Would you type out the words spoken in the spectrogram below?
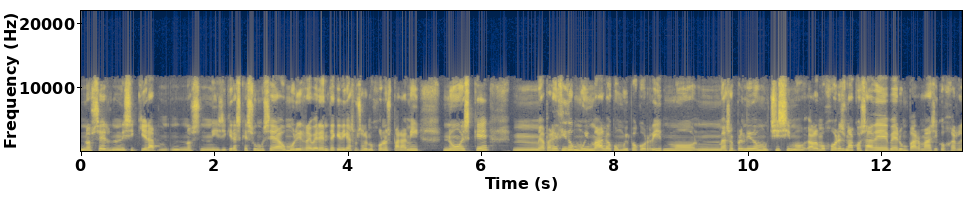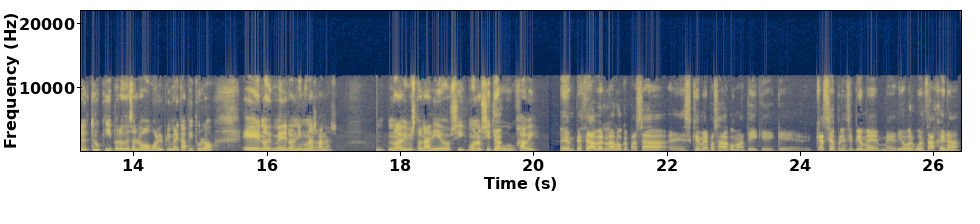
no sé, ni siquiera, ni siquiera es que sea humor irreverente que digas, pues a lo mejor no es para mí. No, es que mm, me ha parecido muy malo, con muy poco ritmo, mm, me ha sorprendido muchísimo. A lo mejor es una cosa de ver un par más y cogerle el truqui, pero desde luego con el primer capítulo eh, no me dieron ninguna ganas. ¿No la habéis visto nadie o sí? Bueno, sí, tú, Javi. Empecé a verla, lo que pasa es que me pasaba como a ti, que, casi al principio me, dio vergüenza ajena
